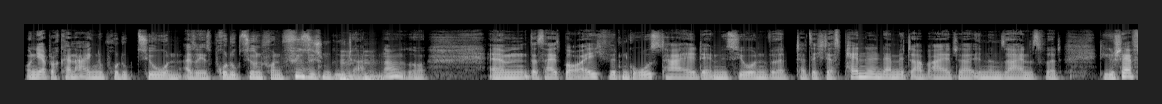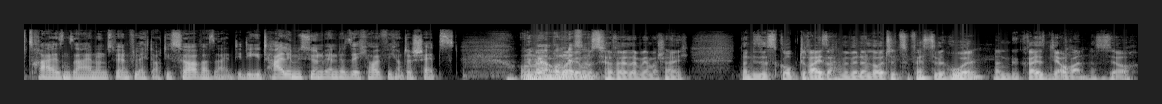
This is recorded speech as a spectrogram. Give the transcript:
und ihr habt auch keine eigene Produktion, also jetzt Produktion von physischen Gütern. Mhm. Ne? So. Ähm, das heißt, bei euch wird ein Großteil der Emissionen wird tatsächlich das Pendeln der MitarbeiterInnen sein, es wird die Geschäftsreisen sein und es werden vielleicht auch die Server sein. Die Digitalemissionen werden tatsächlich häufig unterschätzt. Um, wir haben, um wir müssen ja sagen, wir haben wahrscheinlich dann diese Scope 3 Sachen. Wenn wir dann Leute zum Festival holen, dann reisen die auch an. Das ist ja auch.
